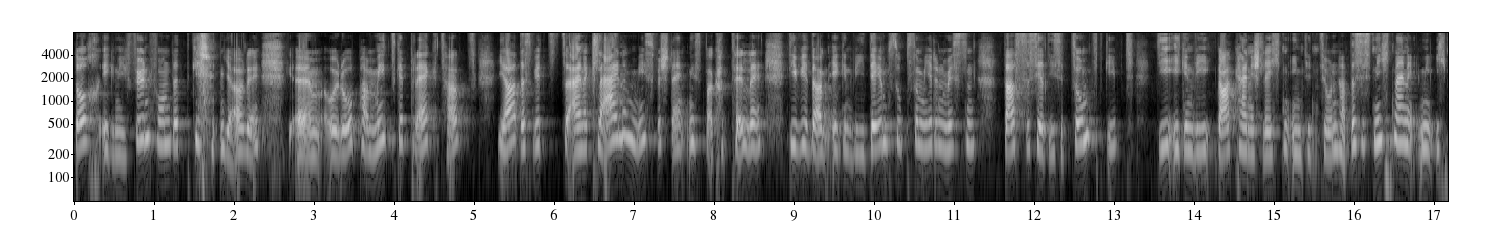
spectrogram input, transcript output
doch irgendwie 500 Jahre ähm, Europa mitgeprägt hat. Ja, das wird zu einer kleinen Missverständnisbagatelle, die wir dann irgendwie dem subsumieren müssen, dass es ja diese Zunft gibt, die irgendwie gar keine schlechten Intentionen hat. Das ist nicht meine, ich,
